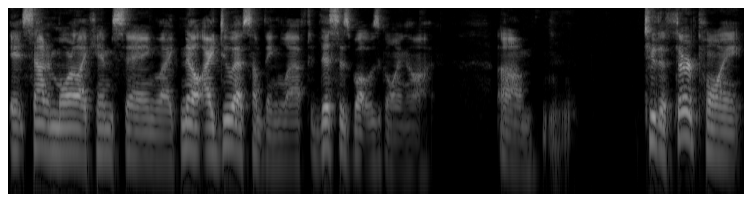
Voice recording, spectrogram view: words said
It sounded more like him saying like no I do have something left. This is what was going on. Um, to the third point,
